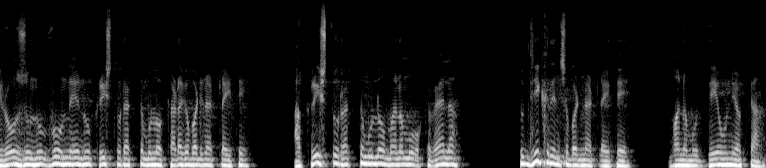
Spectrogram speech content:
ఈరోజు నువ్వు నేను క్రీస్తు రక్తములో కడగబడినట్లయితే ఆ క్రీస్తు రక్తములో మనము ఒకవేళ శుద్ధీకరించబడినట్లయితే మనము దేవుని యొక్క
